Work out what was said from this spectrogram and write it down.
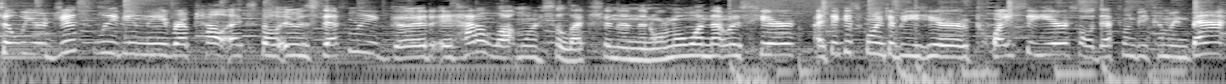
So we are just leaving the Reptile Expo. It was definitely good. It had a lot more selection than the normal one that was here. I think it's going to be here twice a year, so I'll definitely be coming back.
